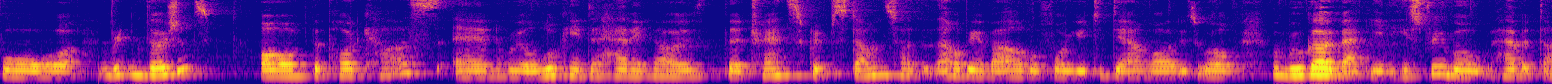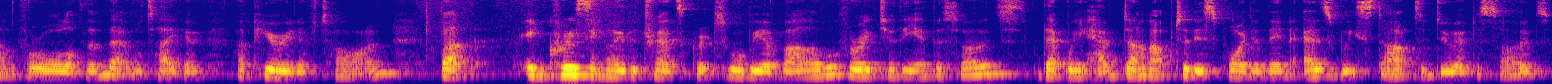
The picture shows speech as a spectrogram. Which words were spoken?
for written versions of the podcasts, and we'll look into having those the transcripts done so that they'll be available for you to download as well. When we'll go back in history, we'll have it done for all of them. That will take a, a period of time, but increasingly the transcripts will be available for each of the episodes that we have done up to this point and then as we start to do episodes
